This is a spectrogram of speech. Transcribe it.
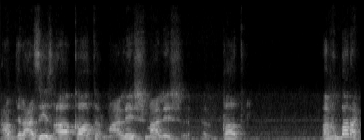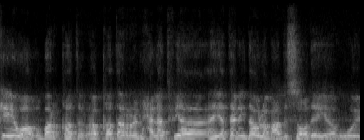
عبد العزيز آه قطر معلش معلش قطر أخبارك إيه وأخبار قطر؟ قطر الحالات فيها هي تاني دولة بعد السعودية و...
